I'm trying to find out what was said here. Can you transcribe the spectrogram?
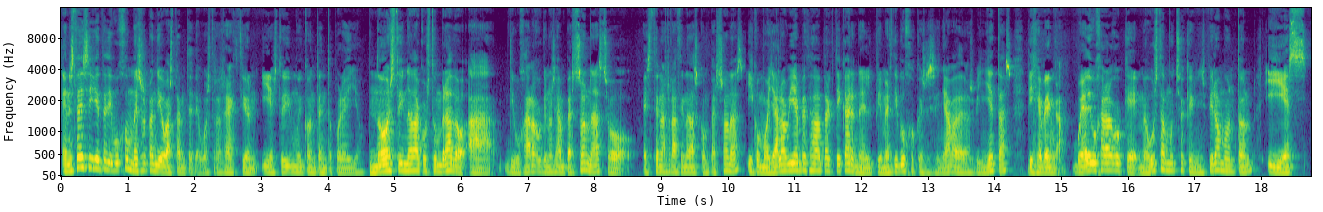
En este siguiente dibujo me he sorprendido bastante de vuestra reacción y estoy muy contento por ello. No estoy nada acostumbrado a dibujar algo que no sean personas o escenas relacionadas con personas y como ya lo había empezado a practicar en el primer dibujo que os enseñaba de las viñetas, dije venga, voy a dibujar algo que me gusta mucho, que me inspira un montón y es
